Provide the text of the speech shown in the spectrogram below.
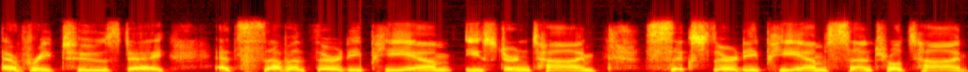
every Tuesday at 7:30 p.m. Eastern Time, 6:30 p.m. Central Time,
